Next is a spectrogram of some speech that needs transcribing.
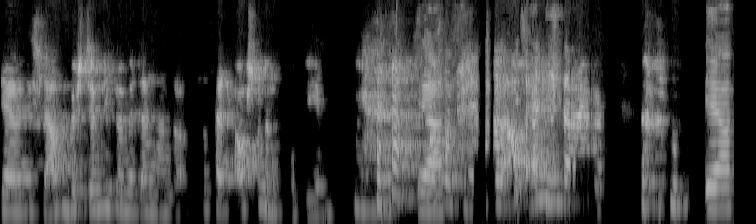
ja, die schlafen bestimmt nicht mehr miteinander. Das ist halt auch schon ein Problem. Ja. das muss man auch ehrlich sagen. Ja,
